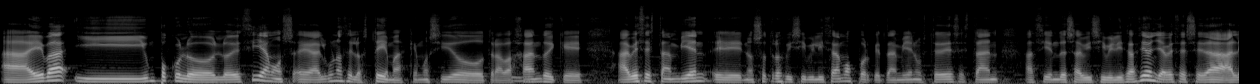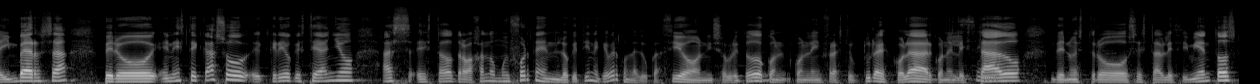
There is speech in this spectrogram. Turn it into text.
a Eva y un poco lo, decíamos, eh, algunos de los temas que hemos ido trabajando y que a veces también eh, nosotros visibilizamos porque también ustedes están haciendo esa visibilización y a veces se da a la inversa, pero en este caso eh, creo que este año has estado trabajando muy fuerte en lo que tiene que ver con la educación y sobre todo con, la infraestructura escolar, con el estado de nuestros establecimientos,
